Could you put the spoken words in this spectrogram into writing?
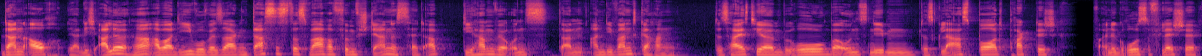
dann auch, ja nicht alle, ja, aber die, wo wir sagen, das ist das wahre Fünf-Sterne-Setup, die haben wir uns dann an die Wand gehangen. Das heißt, hier im Büro bei uns neben das Glasboard praktisch auf eine große Fläche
